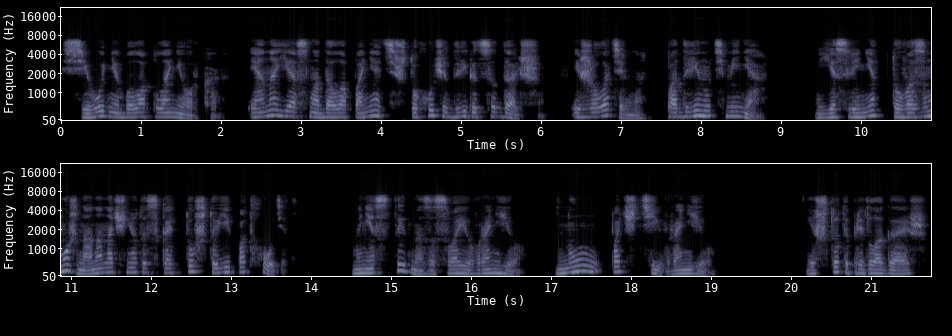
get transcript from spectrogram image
Сегодня была планерка, и она ясно дала понять, что хочет двигаться дальше, и желательно подвинуть меня. Если нет, то, возможно, она начнет искать то, что ей подходит. Мне стыдно за свое вранье. Ну, почти вранье. И что ты предлагаешь?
